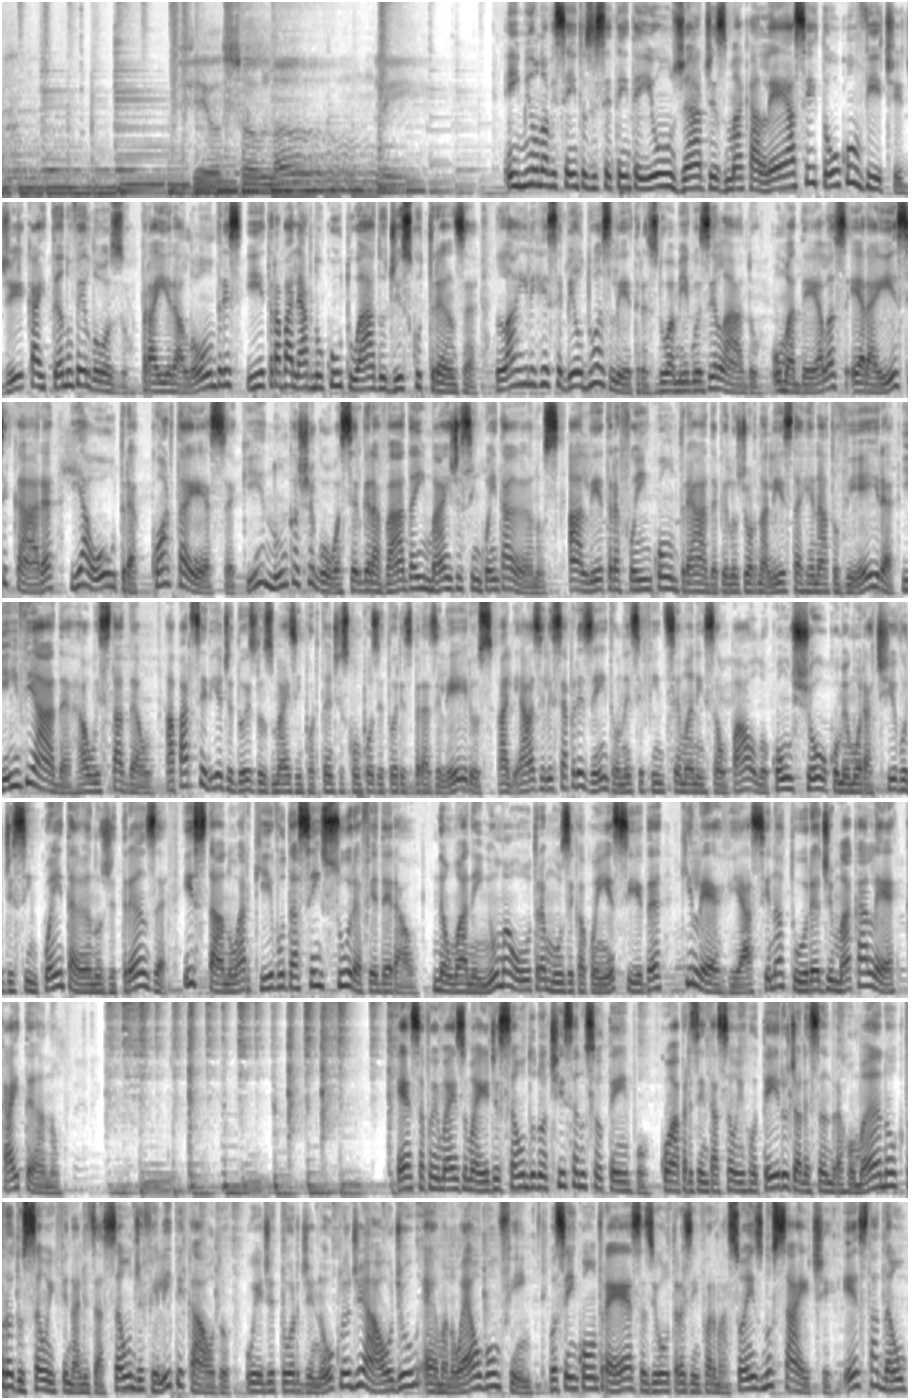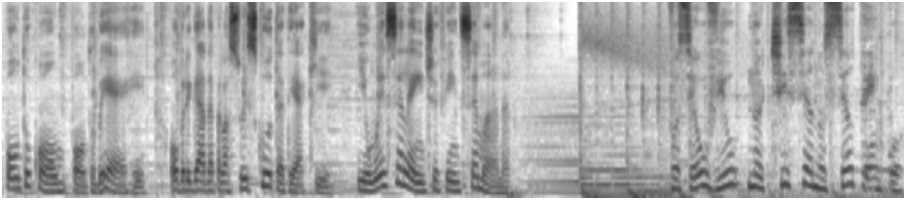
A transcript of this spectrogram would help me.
Feel so low. Em 1971, Jardes Macalé aceitou o convite de Caetano Veloso para ir a Londres e trabalhar no cultuado disco Transa. Lá ele recebeu duas letras do amigo exilado. Uma delas era Esse Cara e a outra Corta Essa, que nunca chegou a ser gravada em mais de 50 anos. A letra foi encontrada pelo jornalista Renato Vieira e enviada ao Estadão. A parceria de dois dos mais importantes compositores brasileiros, aliás, eles se apresentam nesse fim de semana em São Paulo com o show comemorativo de 50 anos de transa está no arquivo da Censura Federal. Não há nenhuma outra música conhecida que leve a assinatura de Macalé Caetano. Essa foi mais uma edição do Notícia no seu tempo, com a apresentação e roteiro de Alessandra Romano, produção e finalização de Felipe Caldo. O editor de núcleo de áudio é Manuel Bonfim. Você encontra essas e outras informações no site estadão.com.br. Obrigada pela sua escuta até aqui e um excelente fim de semana. Você ouviu Notícia no seu tempo.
